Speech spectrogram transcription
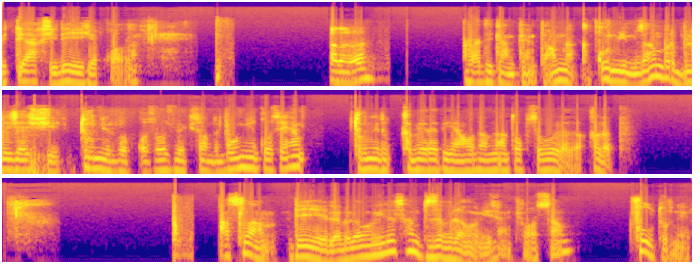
bitta yaxshi ideya kelib qoldi Qanaqa? radio kontent anaqa qilib ko'rmaymiz ham bir ближайший turnir bo'lib qolsa o'zbekistonda bo'lmay qolsa ham turnir qilib beradigan odamlarni topsa bo'ladi qilib. Aslan deylar bilan o'ynaysan biza bilan o'ynaysan tushunyapsanmi full turnir.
